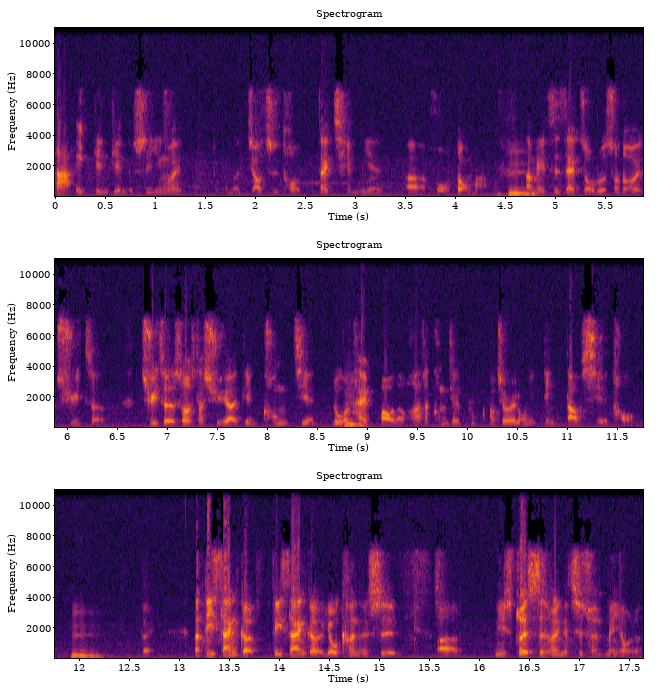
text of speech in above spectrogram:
大一点点的，是因为我们脚趾头在前面呃活动嘛。嗯。那每次在走路的时候都会曲折，曲折的时候它需要一点空间。如果太薄的话，它空间不够，就会容易顶到鞋头。嗯。对。那第三个，第三个有可能是，呃，你最适合你的尺寸没有了。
